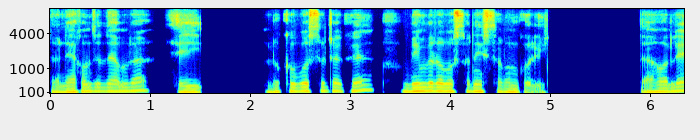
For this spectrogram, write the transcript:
তাহলে এখন যদি আমরা এই লক্ষ্যবস্তুটাকে বিম্বের অবস্থানে স্থাপন করি, তাহলে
